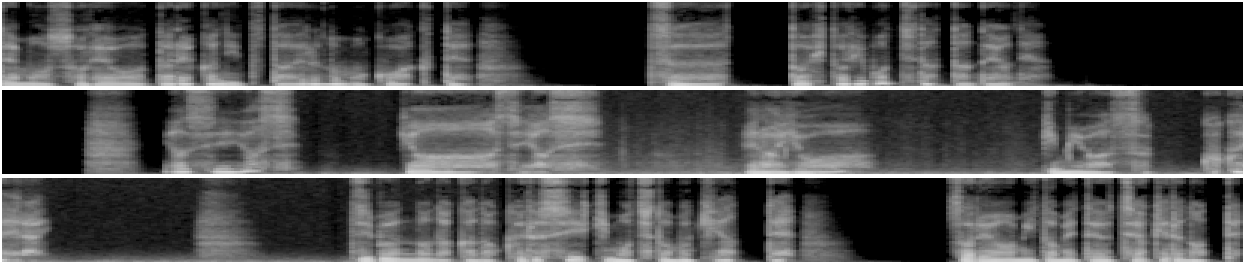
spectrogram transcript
でもそれを誰かに伝えるのも怖くて、ずーっと一人ぼっちだったんだよね。よしよし。よーしよし。偉いよ。君はすっごく偉い。自分の中の苦しい気持ちと向き合って、それを認めて打ち明けるのって、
